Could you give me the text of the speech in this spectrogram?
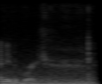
I need a break.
